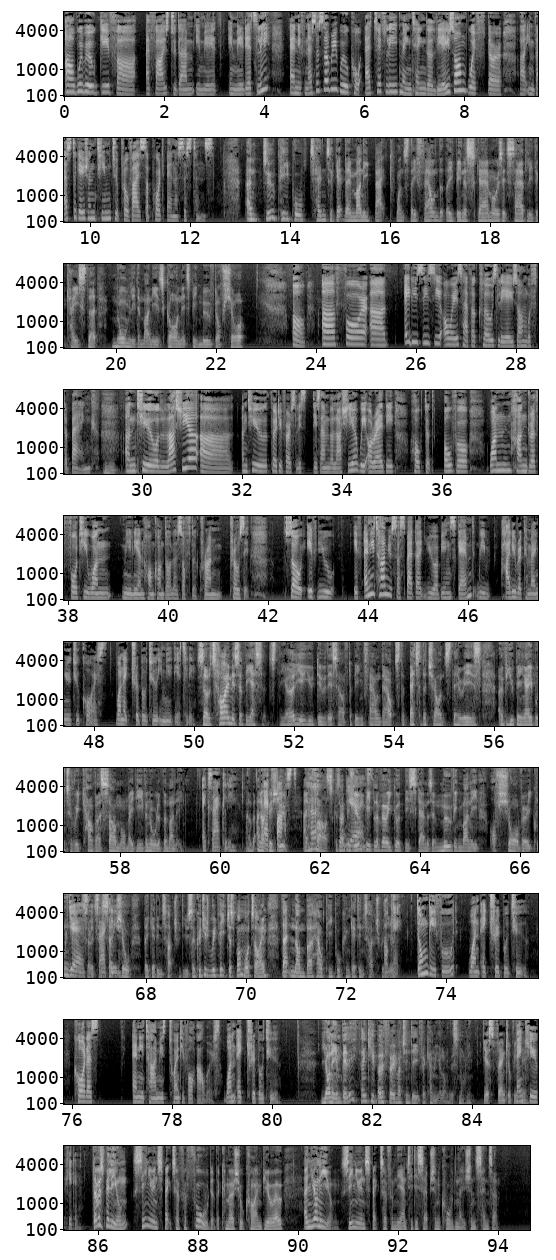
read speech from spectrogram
Uh, we will give uh, advice to them imme- immediately, and if necessary, we'll proactively maintain the liaison with the uh, investigation team to provide support and assistance. And do people tend to get their money back once they've found that they've been a scam, or is it sadly the case that normally the money is gone, it's been moved offshore? Oh, uh, for uh, ADCC always have a close liaison with the bank. Mm. Until last year, uh, until 31st December last year, we already hooked over 141 million Hong Kong dollars of the crime proceeds. So if you, if any time you suspect that you are being scammed, we highly recommend you to call us one eight triple two immediately. So time is of the essence. The earlier you do this after being found out, the better the chance there is of you being able to recover some or maybe even all of the money. Exactly. Um, and I and presume, fast. And fast, because I presume yes. people are very good, these scammers, at moving money offshore very quickly. Yes, so exactly. it's essential they get in touch with you. So could you repeat just one more time that number, how people can get in touch with okay. you? Okay. Don't be fooled. One eight triple two. Call us anytime is 24 hours. One eight triple two. Yoni and Billy, thank you both very much indeed for coming along this morning. Yes, thank you, Peter. Thank you, Peter. That was Billy Young, Senior Inspector for Fraud at the Commercial Crime Bureau, and Yoni Young, Senior Inspector from the Anti-Deception Coordination Centre.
